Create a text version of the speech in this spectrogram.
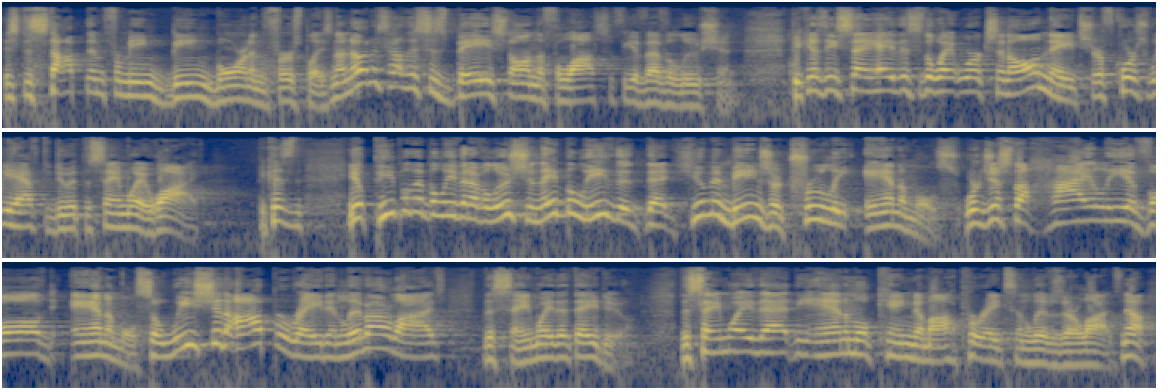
Is to stop them from being, being born in the first place. Now notice how this is based on the philosophy of evolution. Because he's saying, hey, this is the way it works in all nature. Of course we have to do it the same way. Why? Because, you know, people that believe in evolution, they believe that, that human beings are truly animals. We're just a highly evolved animal. So we should operate and live our lives the same way that they do. The same way that the animal kingdom operates and lives their lives. Now,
